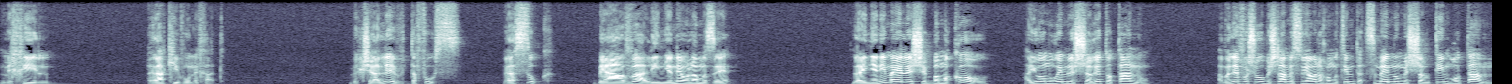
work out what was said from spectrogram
מכיל רק כיוון אחד. וכשהלב תפוס ועסוק באהבה לענייני עולם הזה, לעניינים האלה שבמקור היו אמורים לשרת אותנו, אבל איפשהו בשלב מסוים אנחנו מוצאים את עצמנו משרתים אותם,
